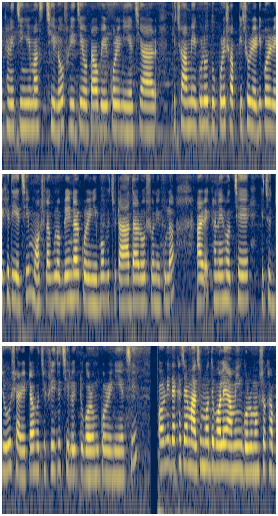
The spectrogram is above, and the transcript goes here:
এখানে চিংড়ি মাছ ছিল, ফ্রিজে ওটাও বের করে নিয়েছি। আর কিছু আমি এগুলো দুপুরে সব কিছু রেডি করে রেখে দিয়েছি। মশলাগুলো ব্লেন্ডার করে নিব, কিছুটা আদা, রসুন এগুলো। আর এখানে হচ্ছে কিছু জুস আর এটা হচ্ছে ফ্রিজে ছিল, একটু গরম করে নিয়েছি। অর্নি দেখা যায় মাঝে মধ্যে বলে, আমি গরু মাংস খাব।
